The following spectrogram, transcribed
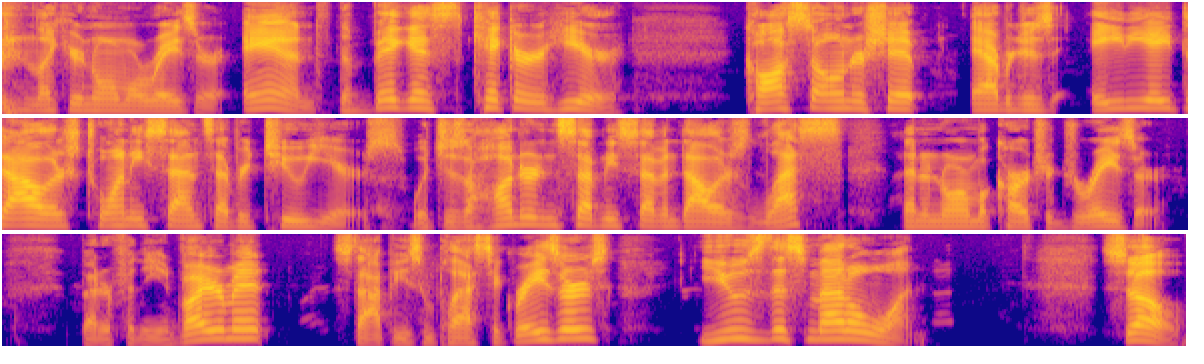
like your normal razor. And the biggest kicker here, cost of ownership averages $88.20 every 2 years, which is $177 less than a normal cartridge razor. Better for the environment. Stop using plastic razors. Use this metal one. So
